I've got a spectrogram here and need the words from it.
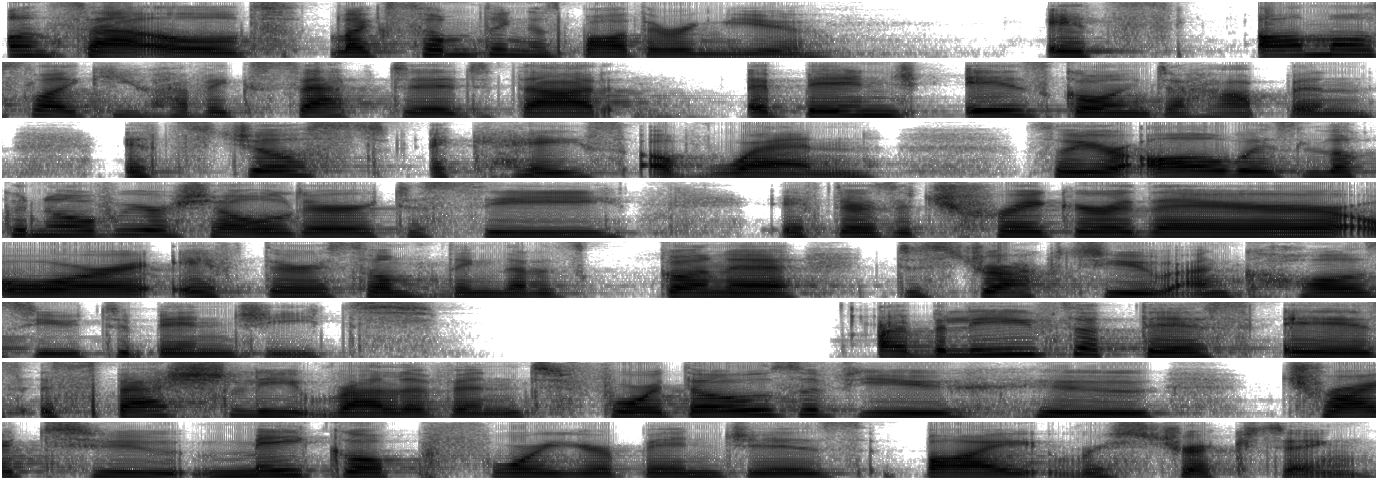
unsettled, like something is bothering you. It's almost like you have accepted that a binge is going to happen. It's just a case of when. So you're always looking over your shoulder to see if there's a trigger there or if there's something that is going to distract you and cause you to binge eat. I believe that this is especially relevant for those of you who try to make up for your binges by restricting.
